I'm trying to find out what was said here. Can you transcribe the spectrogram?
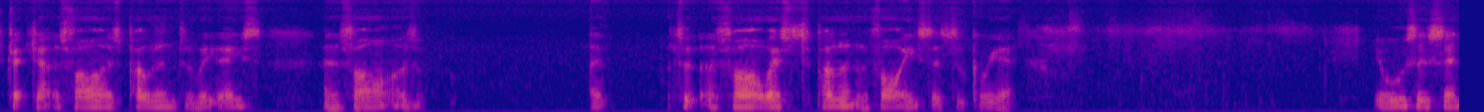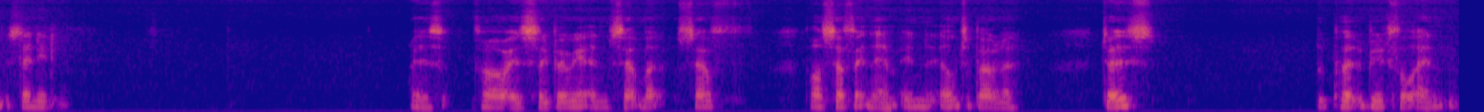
stretched out as far as Poland to the east and as far as to, as far west to Poland and far east as to Korea. It also sent, extended as far as Siberia and south, south south Vietnam. In the ultrapolar, those beautiful and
